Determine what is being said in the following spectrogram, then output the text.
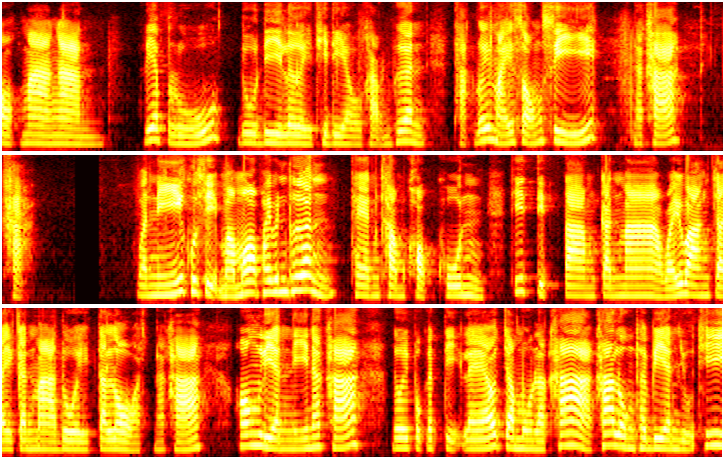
ออกมางานเรียบหรูดูดีเลยทีเดียวค่ะเพื่อนๆถักด้วยไหมสองสีนะคะ ค่ะ วันนี้ครูสิมามอบให้เพื่อนๆ แทนคำขอบคุณที่ติดตามกันมาไว้วางใจกันมาโดยตลอดนะคะ ห้องเรียนนี้นะคะ โดยปกติแล้วจะมูลค่าค่าลงทะเบียนอยู่ที่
